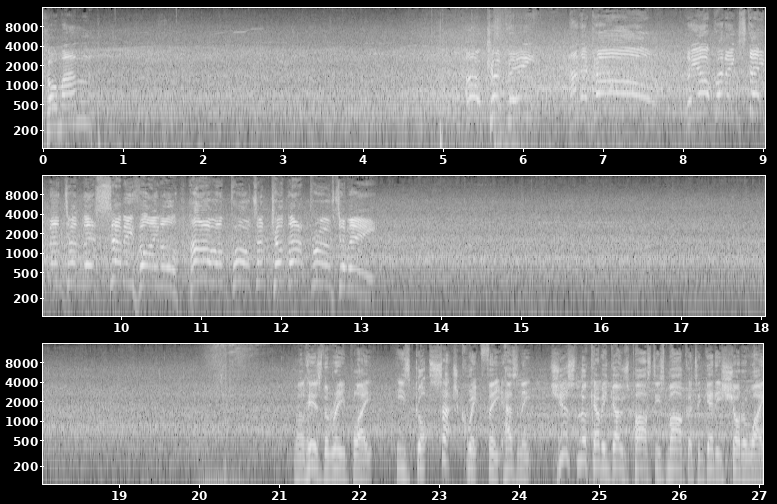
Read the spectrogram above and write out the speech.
Coman. Oh, could be. And a goal! The opening statement in this semi-final. How important could that prove to be? Well, here's the replay. He's got such quick feet, hasn't he? Just look how he goes past his marker to get his shot away.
